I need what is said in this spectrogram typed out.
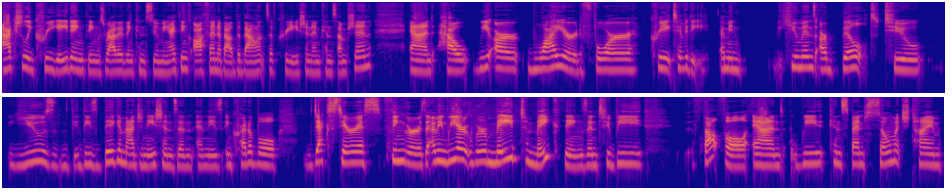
actually creating things rather than consuming. I think often about the balance of creation and consumption and how we are wired for creativity. I mean, humans are built to use th- these big imaginations and and these incredible dexterous fingers i mean we are we're made to make things and to be thoughtful and we can spend so much time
